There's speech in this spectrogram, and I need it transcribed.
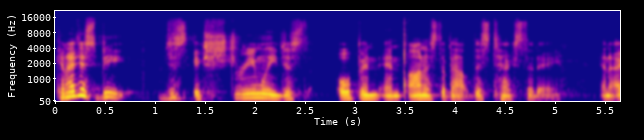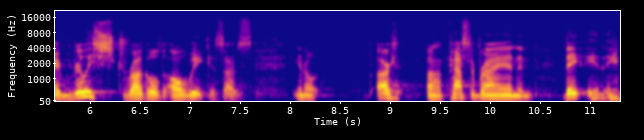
Can I just be just extremely just open and honest about this text today. And I really struggled all week as I was, you know, our uh, Pastor Brian and they,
